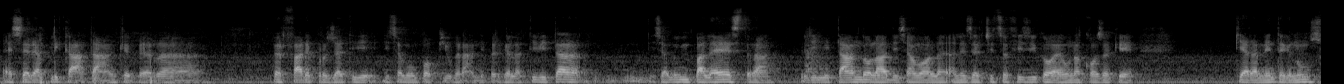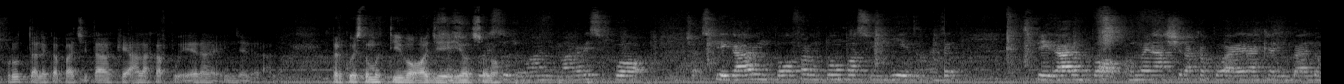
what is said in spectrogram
essere applicata anche per, per fare progetti diciamo un po' più grandi perché l'attività diciamo in palestra limitandola diciamo all'esercizio fisico è una cosa che chiaramente che non sfrutta le capacità che ha la capoeira in generale per questo motivo oggi io sono... Giovanni, magari si può cioè, spiegare un po', fare un po' un passo indietro, spiegare un po' come nasce la capoeira anche a livello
